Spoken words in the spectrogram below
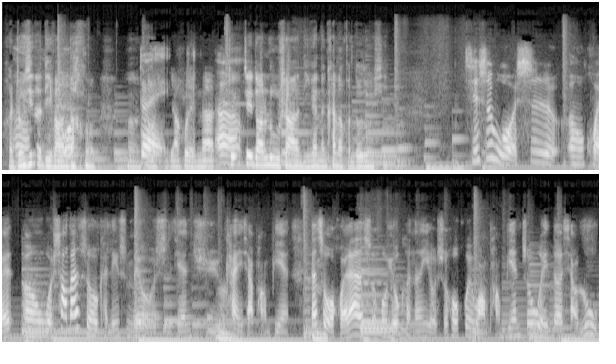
很中心的地方到嗯到对徐家汇，那嗯。这这段路上你应该能看到很多东西。其实我是嗯回嗯我上班时候肯定是没有时间去嗯看一下旁边，但是嗯。我回来的时候有可能有时候会往旁边周围的小路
